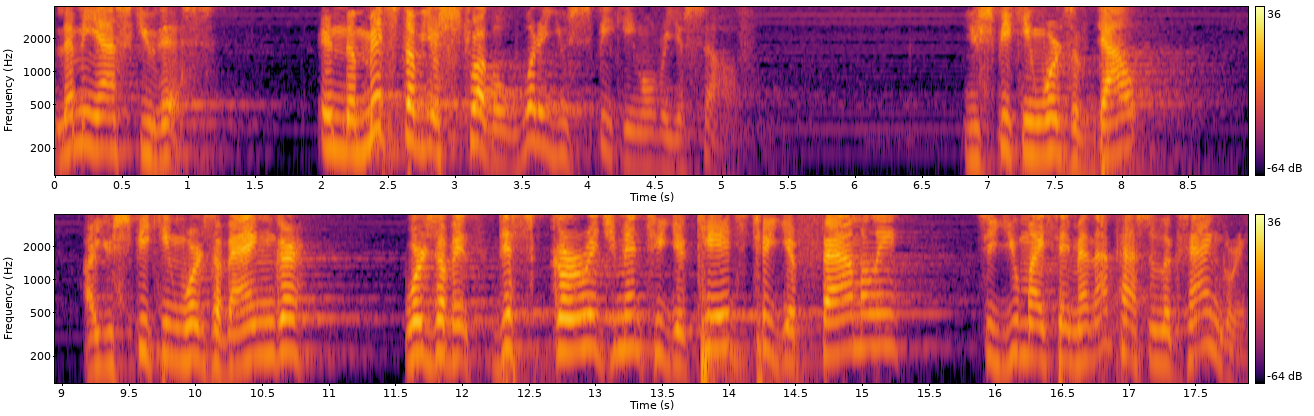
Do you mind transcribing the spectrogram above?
Let me ask you this. In the midst of your struggle, what are you speaking over yourself? You speaking words of doubt? Are you speaking words of anger? Words of discouragement to your kids, to your family. See, you might say, man, that pastor looks angry.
